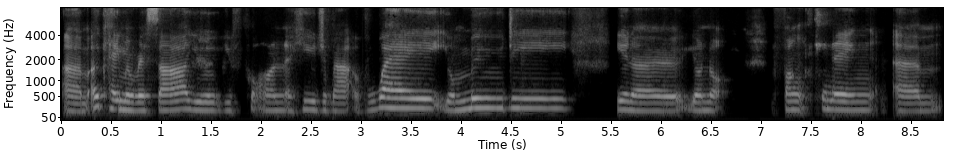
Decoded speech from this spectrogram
um, okay marissa you you've put on a huge amount of weight you're moody you know you're not functioning um,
